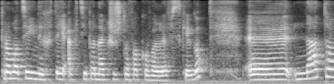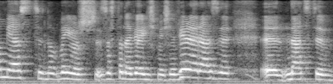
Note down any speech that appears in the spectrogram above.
promocyjnych tej akcji pana Krzysztofa Kowalewskiego. Natomiast no, my już zastanawialiśmy się wiele razy nad tym,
